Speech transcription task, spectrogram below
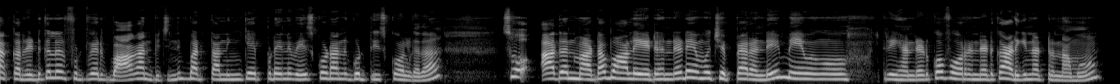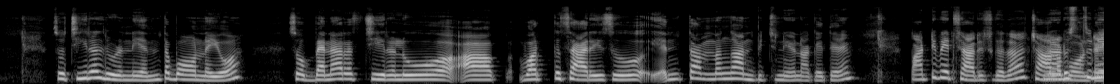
నాకు రెడ్ కలర్ ఫుట్వేర్ బాగా అనిపించింది. బట్ తను ఇంకెప్పుడైనా వేసుకోవడానికి కూడా తీసుకోవాలి కదా. సో అదనమాట వాళ్ళు ఎయిట్ హండ్రెడ్ ఏమో చెప్పారండి. మేము త్రీ హండ్రెడ్కో ఫోర్ హండ్రెడ్కో అడిగినట్టున్నాము. సో చీరలు చూడండి ఎంత బాగున్నాయో. సో బెనారస్ చీరలు ఆ వర్క్ శారీస్ ఎంత అందంగా అనిపించినాయో నాకైతే. పార్టీ వేర్ శారీస్ కదా? చాలా నడుస్తూనే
